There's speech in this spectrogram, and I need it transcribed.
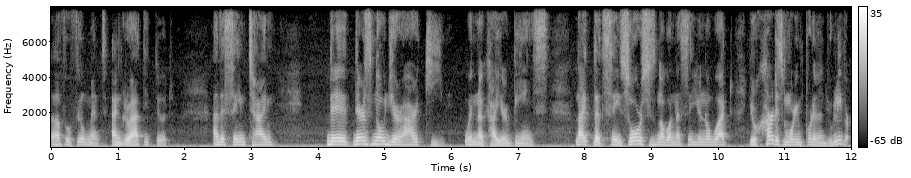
uh, fulfillment and gratitude. At the same time, the, there's no hierarchy when a higher beings. Like let's say source is not going to say you know what? Your heart is more important than your liver.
